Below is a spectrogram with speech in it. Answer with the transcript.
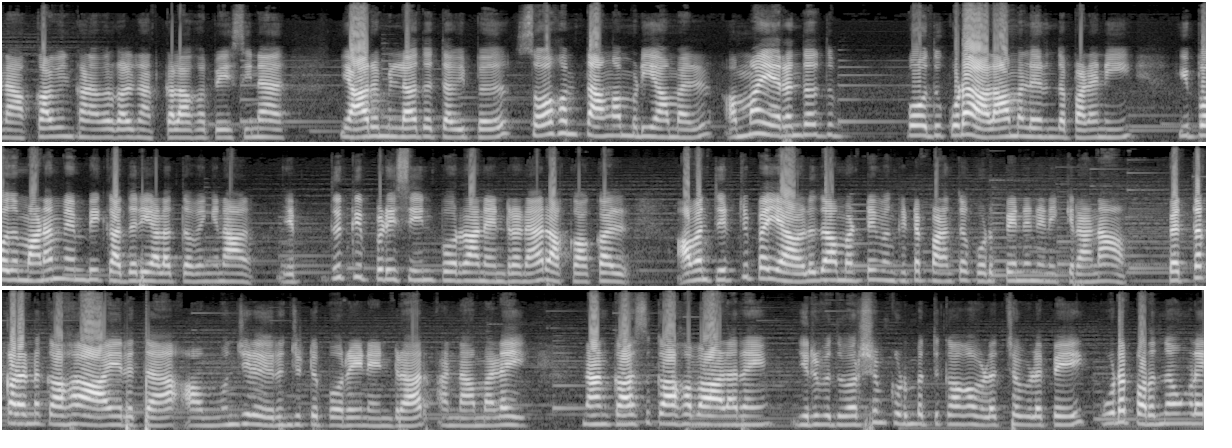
என அக்காவின் கணவர்கள் நாட்களாக பேசினர். யாரும் இல்லாத தவிப்பு சோகம் தாங்க முடியாமல் அம்மா இறந்தது போது கூட அழாமல் இருந்த பழனி இப்போது மனம் வெம்பி கதறி அழத் துவங்கினாள். எதுக்கு இப்படி சீன் போடுறான்? என்றனர் அக்காக்கள். அவன் திருட்டு பைய அழுதா மட்டும் இவன் கிட்ட பணத்தை கொடுப்பேன்னு நினைக்கிறானா? பெத்த கடனுக்காக ஆயிரத்தை அவன் மூஞ்சில எரிஞ்சிட்டு போறேன் என்றார் அண்ணாமலை. நான் காசுக்காகவா அலறேன்? இருபது வருஷம் குடும்பத்துக்காக உழைச்ச உழைப்பை கூட பிறந்தவங்களை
